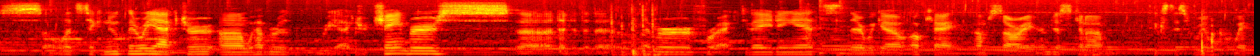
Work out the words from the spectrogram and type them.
So let's take a nuclear reactor. Uh, we have re reactor chambers. Uh, da, da, da, lever for activating it. There we go. Okay, I'm sorry. I'm just gonna fix this real quick.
